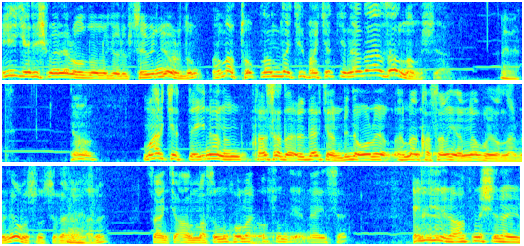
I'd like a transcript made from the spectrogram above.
iyi gelişmeler olduğunu görüp seviniyordum ama toplamdaki paket yine de azalmamış yani. Evet. Ya markette inanın kasada öderken bir de oraya hemen kasanın yanına koyuyorlar biliyor musun sigaraları? Evet. Sanki alması mı kolay olsun diye neyse. 50 lira 60 lirayı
